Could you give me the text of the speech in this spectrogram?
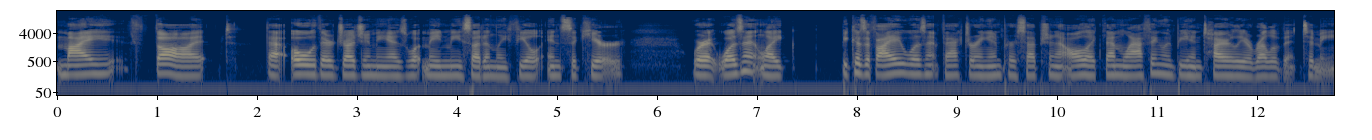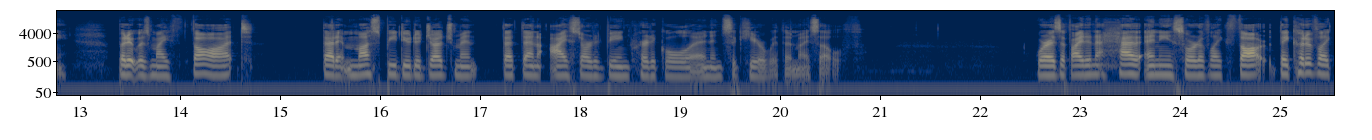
my thought that, oh, they're judging me as what made me suddenly feel insecure, where it wasn't like, because if I wasn't factoring in perception at all, like them laughing would be entirely irrelevant to me. But it was my thought that it must be due to judgment that then I started being critical and insecure within myself. Whereas if I didn't have any sort of like thought, they could have like,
